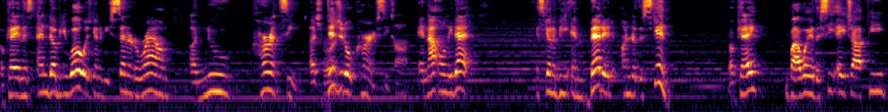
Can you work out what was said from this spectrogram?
Okay, and this NWO is going to be centered around a new currency, a digital currency. Time. And not only that, it's going to be embedded under the skin. Okay? By way of the CHIP,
